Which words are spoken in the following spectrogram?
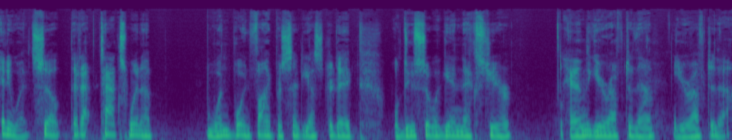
Anyway, so the tax went up 1.5% yesterday. We'll do so again next year and the year after that, year after that.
